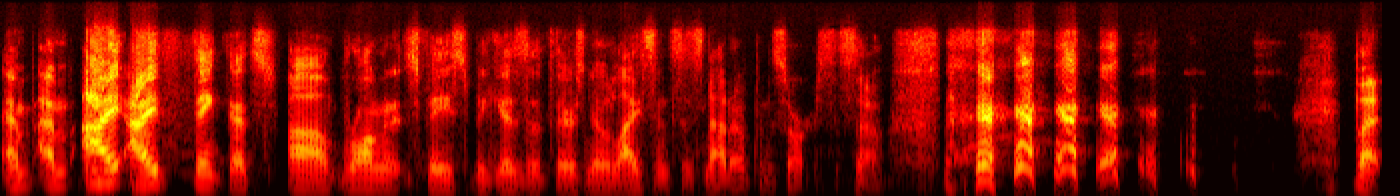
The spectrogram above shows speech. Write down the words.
And, um, I, I think that's, uh, wrong in its face because if there's no license, it's not open source, so. But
